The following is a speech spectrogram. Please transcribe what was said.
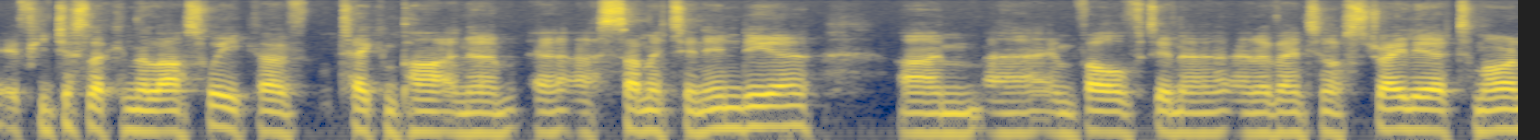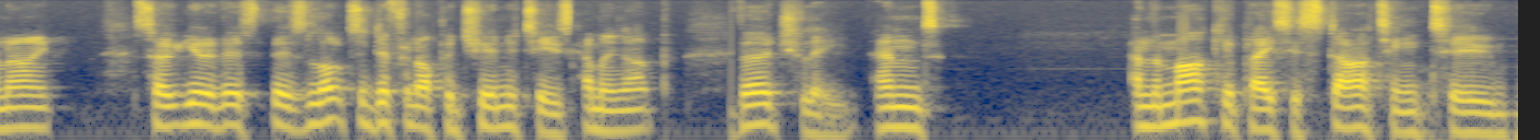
if you just look in the last week, I've taken part in a, a summit in India. I'm uh, involved in a, an event in Australia tomorrow night. So you know, there's there's lots of different opportunities coming up virtually, and and the marketplace is starting to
